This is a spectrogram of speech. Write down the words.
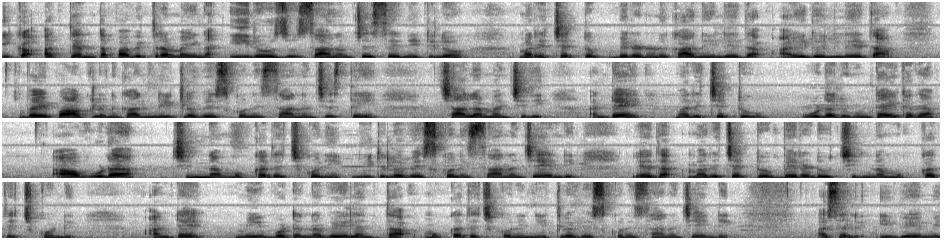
ఇక అత్యంత పవిత్రమైన ఈరోజు స్నానం చేసే నీటిలో మర్రి చెట్టు బెరడును కానీ లేదా ఐదు లేదా వేప ఆకులను కానీ నీటిలో వేసుకొని స్నానం చేస్తే చాలా మంచిది. అంటే మర్రి చెట్టు ఊడలు ఉంటాయి కదా ఆ ఊడ చిన్న ముక్క తెచ్చుకొని నీటిలో వేసుకొని స్నానం చేయండి. లేదా మర్రి చెట్టు బెరడు చిన్న ముక్క తెచ్చుకోండి. అంటే మీ బొటన వేలంతా ముక్క తెచ్చుకొని నీటిలో వేసుకొని స్నానం చేయండి. అసలు ఇవేమి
